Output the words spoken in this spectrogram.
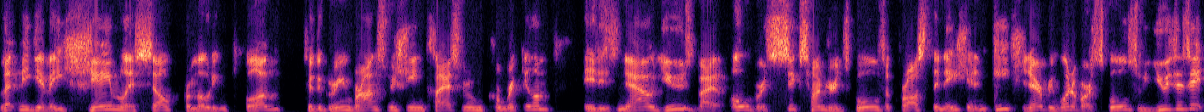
Let me give a shameless self-promoting plug to the Green Bronx Machine classroom curriculum. It is now used by over 600 schools across the nation, and each and every one of our schools who uses it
